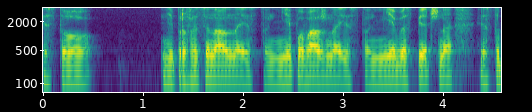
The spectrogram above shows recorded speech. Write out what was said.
jest to nieprofesjonalne, jest to niepoważne, jest to niebezpieczne, jest to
